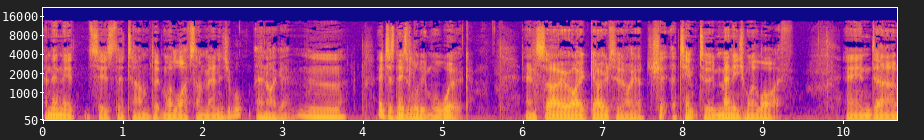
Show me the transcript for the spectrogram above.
And then it says that um, that my life's unmanageable, and I go, mm, it just needs a little bit more work. And so I go to I attempt to manage my life and uh,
